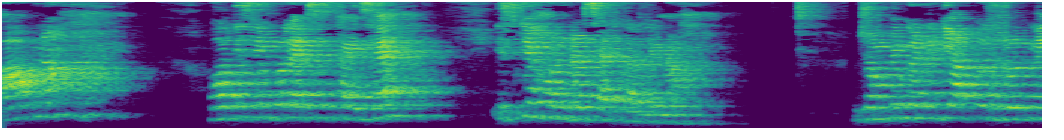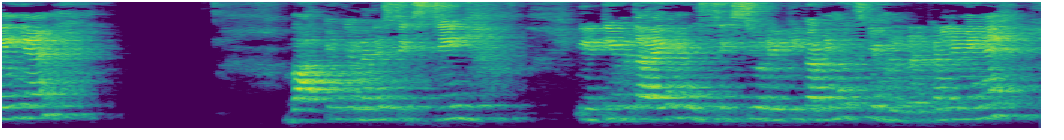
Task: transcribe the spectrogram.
आप ना बहुत ही सिंपल एक्सरसाइज है। इसके हंड्रेड सेट कर लेना। जंपिंग करने की आपको ज़रूरत नहीं है। बाकी के मैंने 60 80 बताए हैं 60 और एटी का हैं उसके हंड्रेड कर लेने हैं।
